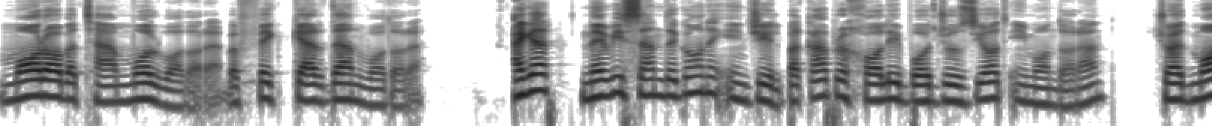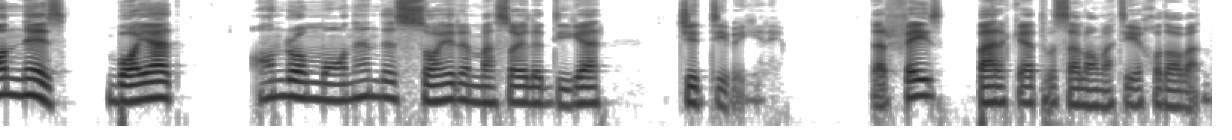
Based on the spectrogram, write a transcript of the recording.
ما را به تعمل واداره به فکر کردن واداره. اگر نویسندگان انجیل به قبر خالی با جزیات ایمان دارند شاید ما نیز باید آن را مانند سایر مسائل دیگر جدی بگیریم. در فیض برکت و سلامتی خداوند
